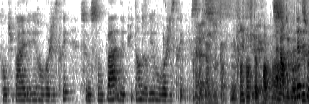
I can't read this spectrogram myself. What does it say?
quand tu parlais des rires enregistrés, ce ne sont pas des putains de rires enregistrés. Ça, j'ai un doute. hein. Mais franchement, je te crois pas. Alors peut-être sur,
